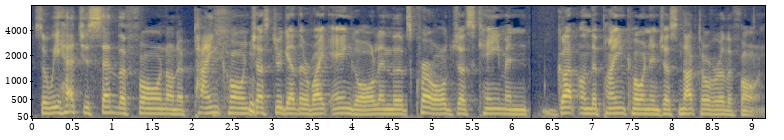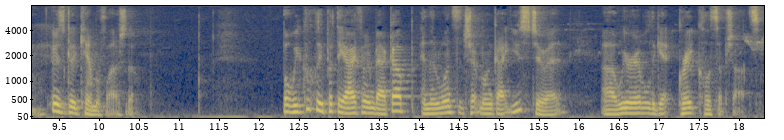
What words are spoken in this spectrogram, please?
So we had to set the phone on a pine cone just to get the right angle, and the squirrel just came and got on the pine cone and just knocked over the phone. It was good camouflage, though. But we quickly put the iPhone back up, and then once the chipmunk got used to it, uh, we were able to get great close up shots.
